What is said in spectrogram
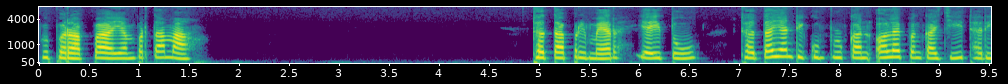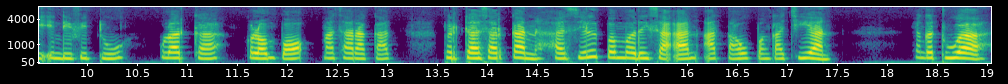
beberapa. Yang pertama, data primer yaitu data yang dikumpulkan oleh pengkaji dari individu, keluarga, kelompok, masyarakat berdasarkan hasil pemeriksaan atau pengkajian. Yang kedua,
